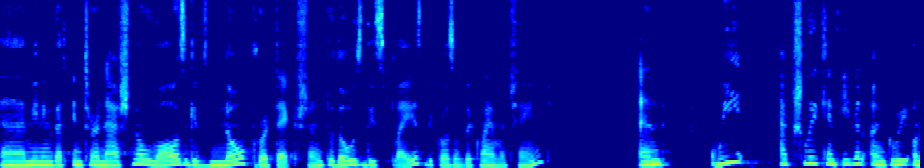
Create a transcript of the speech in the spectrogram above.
uh, meaning that international laws gives no protection to those displaced because of the climate change. And we actually can't even agree on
